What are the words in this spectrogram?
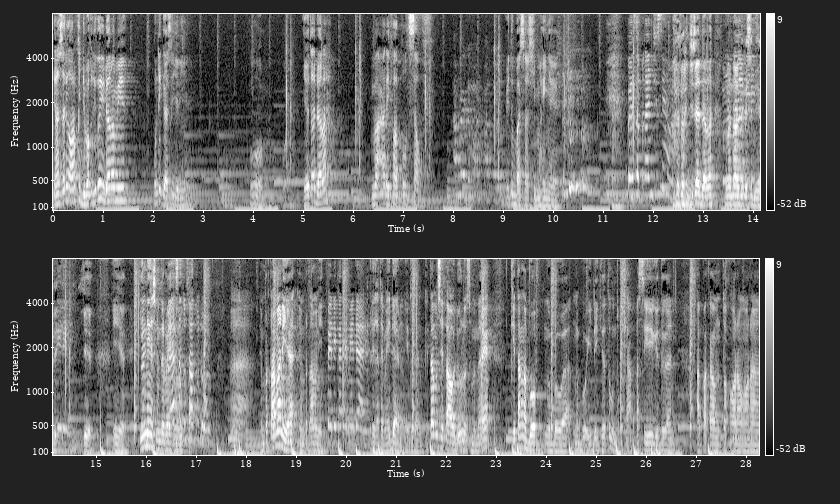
yang sering orang kejebak juga di dalamnya unik gak sih jadinya oh yaitu adalah ma'rifatul self Apa itu manfaatnya? itu bahasa Shimahinya ya Bahasa Perancisnya apa? Selanjutnya adalah mengenal diri diri sendiri. Iya, iya. Ini yang sebenarnya yang satu-satu dong. Nah, yang pertama nih ya, yang pertama nih PDKT Medan. PDKT Medan gitu kan. Kita mesti tahu dulu sebenarnya kita ngebawa ngebawa ngebawa ide kita tuh untuk siapa sih gitu kan? Apakah untuk orang-orang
